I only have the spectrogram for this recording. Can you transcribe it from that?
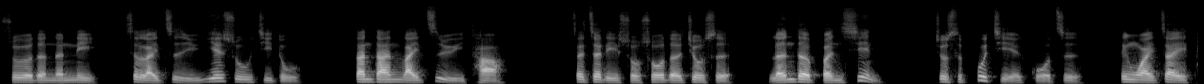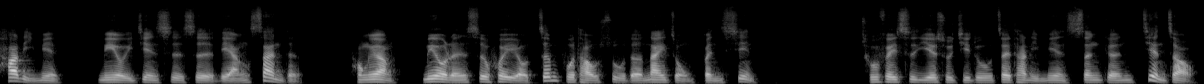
所有的能力是来自于耶稣基督，单单来自于他。在这里所说的就是人的本性就是不结果子，另外在他里面没有一件事是良善的，同样没有人是会有真葡萄树的那一种本性。除非是耶稣基督在它里面生根建造，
